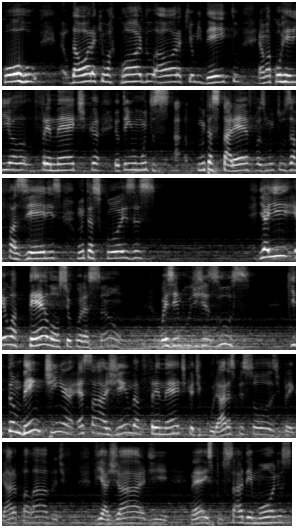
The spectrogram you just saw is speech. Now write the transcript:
corro da hora que eu acordo, a hora que eu me deito, é uma correria frenética. Eu tenho muitos, muitas tarefas, muitos afazeres, muitas coisas. E aí eu apelo ao seu coração o exemplo de Jesus, que também tinha essa agenda frenética de curar as pessoas, de pregar a palavra, de viajar, de né, expulsar demônios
